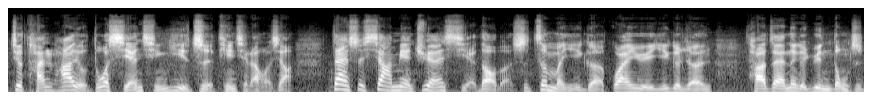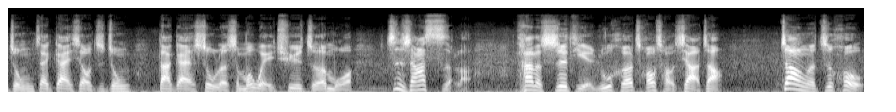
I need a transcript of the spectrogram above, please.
就谈他有多闲情逸致，听起来好像但是下面居然写到的是这么一个关于一个人他在那个运动之中，在干校之中，大概受了什么委屈折磨，自杀死了，他的尸体如何草草下葬，葬了之后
